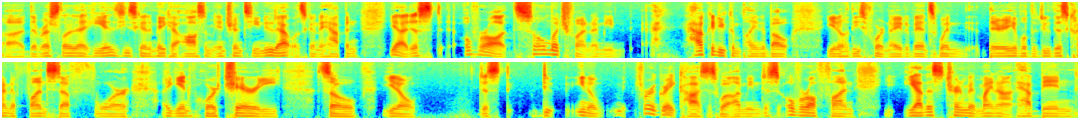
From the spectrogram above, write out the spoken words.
uh, the wrestler that he is he's going to make an awesome entrance you knew that was going to happen yeah just overall so much fun i mean how could you complain about you know these fortnite events when they're able to do this kind of fun stuff for again for charity so you know just do you know for a great cause as well. I mean, just overall fun. Yeah, this tournament might not have been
